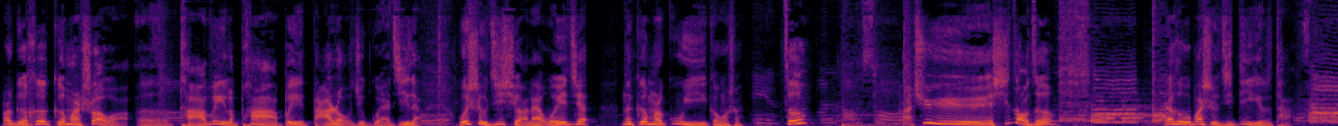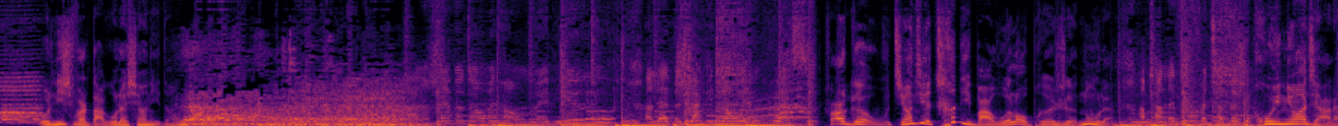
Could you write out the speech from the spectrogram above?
二哥和哥们上网，呃，他为了怕被打扰就关机了。我手机响了，我一接，那哥们故意跟我说：“走，啊，去洗澡走。”然后我把手机递给了他，我说：“你媳妇打过来想你的。”说二哥，我今天彻底把我老婆惹怒了，回娘家了。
